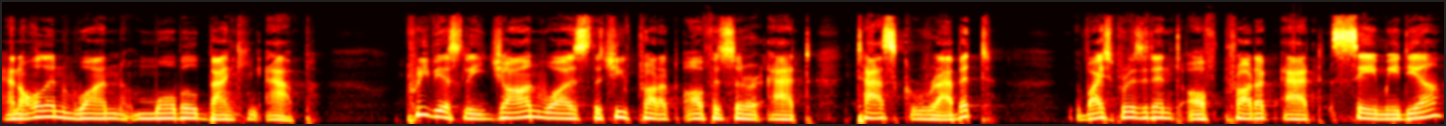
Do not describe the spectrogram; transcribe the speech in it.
an all in one mobile banking app. Previously, John was the Chief Product Officer at TaskRabbit, Vice President of Product at Say Media,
